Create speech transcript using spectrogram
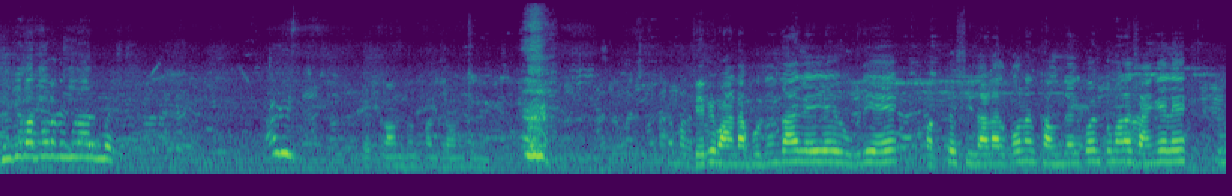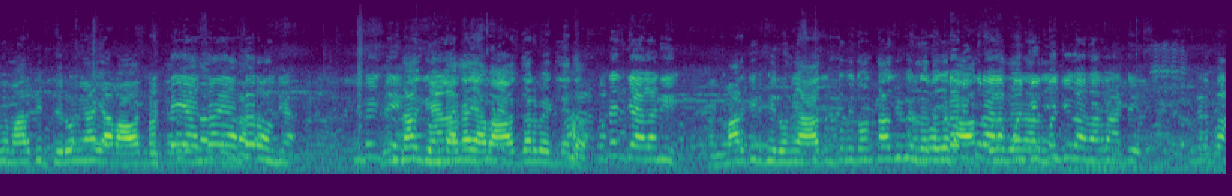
जिनकी बात बोल रहे तुम एकावन्न पंचावन्न ते बी भांडा फुटून जायले ये उघडी आहे फक्त शिजाडाल कोण आणि खाऊन जाईल कोण तुम्हाला सांगेल हे, तुम्ही मार्केट फिरून या या भावात भेटले तर बिनधास्त घेऊन टाका. राहू द्या कुठेच दे. बिनधास्त घेऊन टाका या भावात जर भेटले तर कुठेच द्यायला नाही आणि मार्केट फिरून या अजून तुम्ही दोन तास बी फिरले तर भावात कोणी देणार पंचवीस नाही. पंचवीस हजार राहते इकडे पहा.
